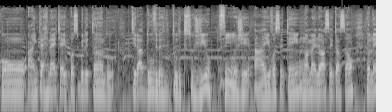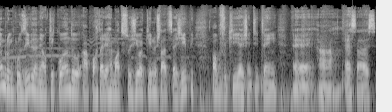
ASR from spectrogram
com a internet aí possibilitando tirar dúvidas de tudo que surgiu, Sim. hoje aí você tem uma melhor aceitação. Eu lembro, inclusive, Daniel, que quando a portaria remota surgiu aqui no estado de Sergipe, óbvio que a gente tem é, a- essas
